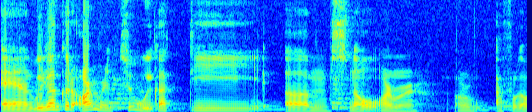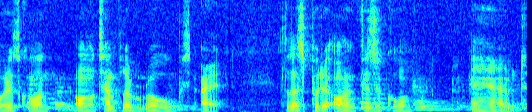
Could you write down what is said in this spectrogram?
and we got good armor too. We got the um, snow armor or i forgot what it's called. Oh no templar robes. All right. Let's put it on physical. And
